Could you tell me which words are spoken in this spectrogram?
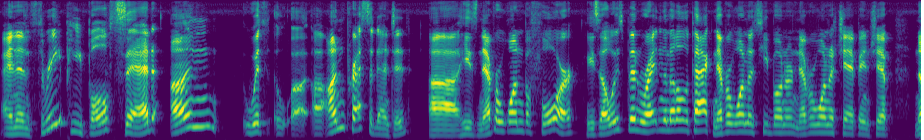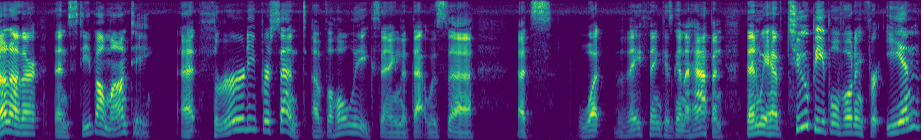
And then three people said, un, with uh, unprecedented. Uh, he's never won before. He's always been right in the middle of the pack. Never won a T-boner. Never won a championship. None other than Steve Almonte at 30% of the whole league, saying that that was uh, that's what they think is going to happen. Then we have two people voting for Ian.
